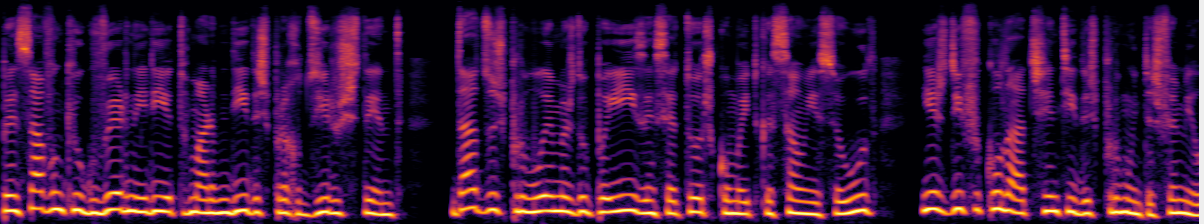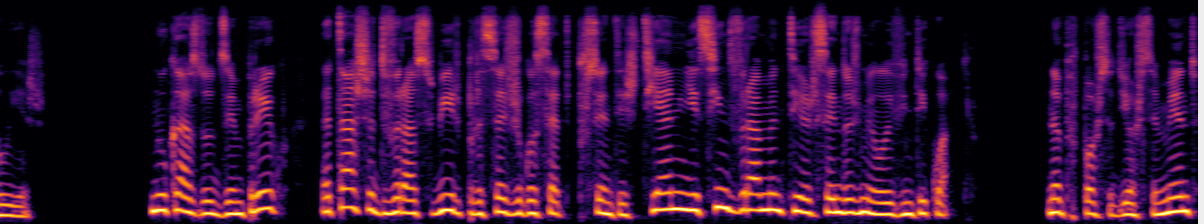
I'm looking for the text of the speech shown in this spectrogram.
pensavam que o governo iria tomar medidas para reduzir o excedente, dados os problemas do país em setores como a educação e a saúde e as dificuldades sentidas por muitas famílias. No caso do desemprego, a taxa deverá subir para 6,7% este ano e assim deverá manter-se em 2024. Na proposta de orçamento,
